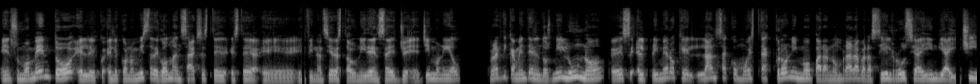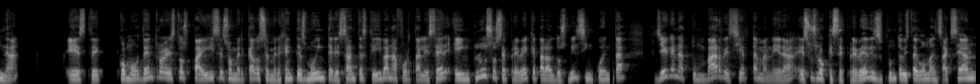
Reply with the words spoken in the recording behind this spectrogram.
En su momento, el, economista de Goldman Sachs, este, este eh, financiero estadounidense, eh, Jim O'Neill, prácticamente en el 2001 es el primero que lanza como este acrónimo para nombrar a Brasil, Rusia, India y China, este, como dentro de estos países o mercados emergentes muy interesantes que iban a fortalecer e incluso se prevé que para el 2050 lleguen a tumbar de cierta manera, eso es lo que se prevé desde el punto de vista de Goldman Sachs, sean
